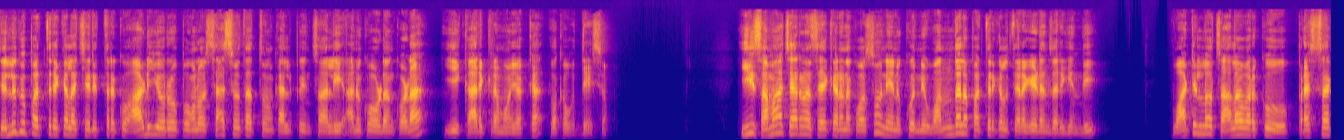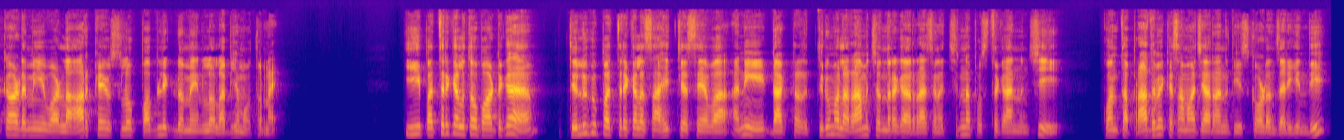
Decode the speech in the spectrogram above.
తెలుగు పత్రికల చరిత్రకు ఆడియో రూపంలో శాశ్వతత్వం కల్పించాలి అనుకోవడం కూడా ఈ కార్యక్రమం యొక్క ఒక ఉద్దేశం. ఈ సమాచార సేకరణ కోసం నేను కొన్ని వందల పత్రికలు తిరగడం జరిగింది. వాటిల్లో చాలా వరకు ప్రెస్ అకాడమీ వాళ్ళ ఆర్కైవ్స్లో పబ్లిక్ డొమైన్లో లభ్యమవుతున్నాయి. ఈ పత్రికలతో పాటుగా తెలుగు పత్రికల సాహిత్య సేవ అని డాక్టర్ తిరుమల రామచంద్ర గారు రాసిన చిన్న పుస్తకాన్ని నుంచి కొంత ప్రాథమిక సమాచారాన్ని తీసుకోవడం జరిగింది.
